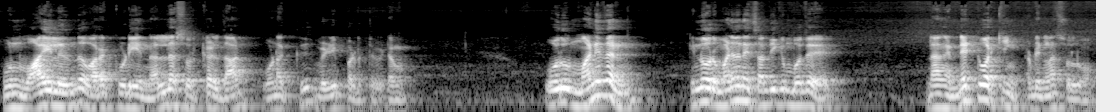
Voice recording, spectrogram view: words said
உன் வாயிலிருந்து வரக்கூடிய நல்ல சொற்கள் தான் உனக்கு வெளிப்படுத்திவிடும். ஒரு மனிதன் இன்னொரு மனிதனை சந்திக்கும்போது நாங்கள் நெட்வொர்க்கிங் அப்படின்லாம் சொல்லுவோம்.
